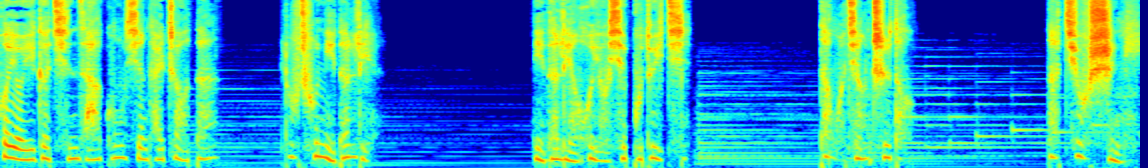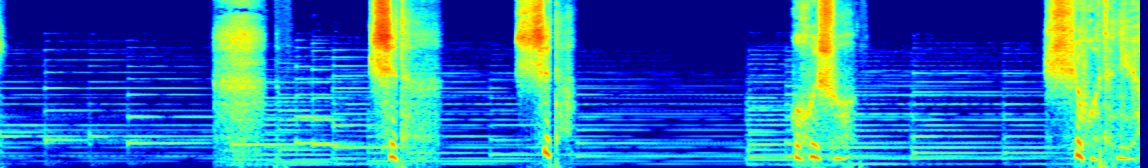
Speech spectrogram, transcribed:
会有一个勤杂工掀开照单，露出你的脸。你的脸会有些不对劲，但我将知道，那就是你。是的，是他。我会说，是我的女儿。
